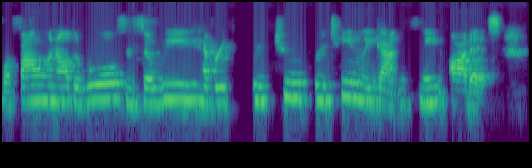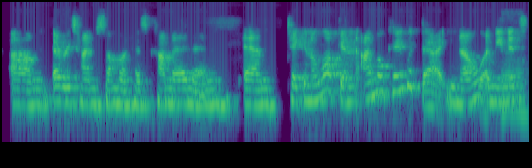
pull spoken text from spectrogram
we're following all the rules, and so we have re- routinely gotten clean audits um, every time someone has come in and and taken a look. And I'm okay with that. You know, I mean, yeah. it's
